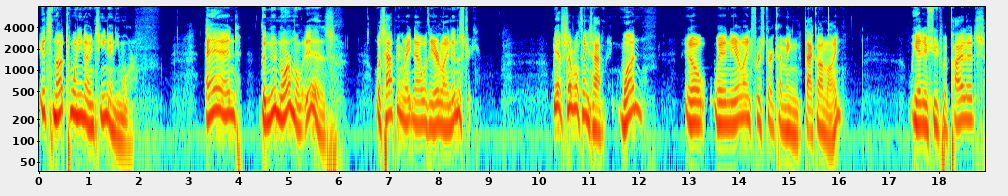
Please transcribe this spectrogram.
It's not 2019 anymore. And the new normal is what's happening right now with the airline industry. We have several things happening. One, you know, when the airlines first started coming back online, we had issues with pilots,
